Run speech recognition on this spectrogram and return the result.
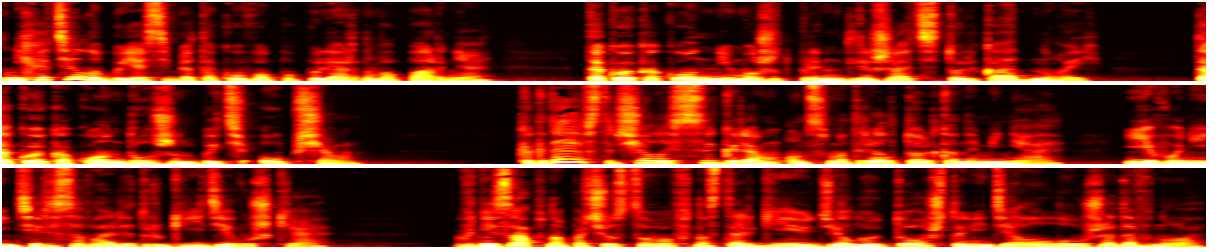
не хотела бы я себе такого популярного парня. Такой, как он, не может принадлежать только одной. Такой, как он, должен быть общим. Когда я встречалась с Игорем, он смотрел только на меня — его не интересовали другие девушки. Внезапно, почувствовав ностальгию, делаю то, что не делала уже давно.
